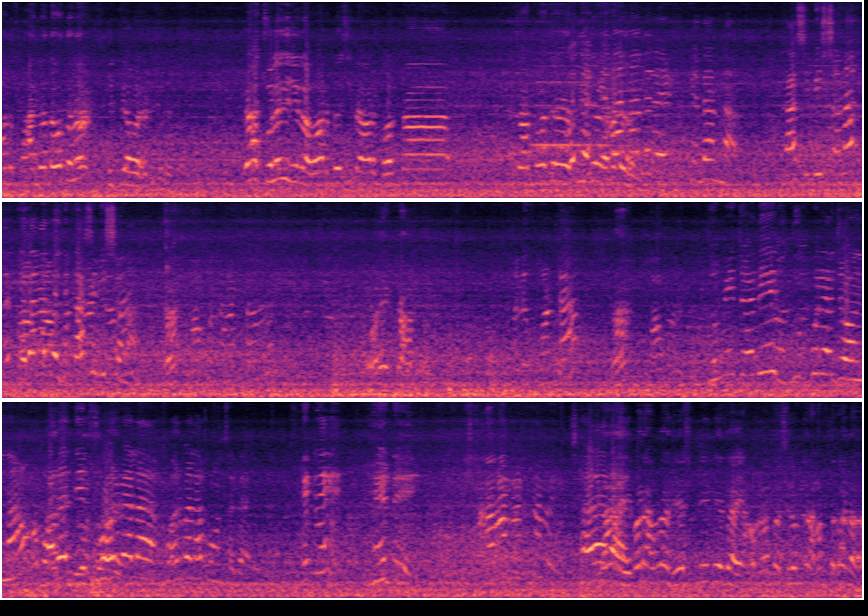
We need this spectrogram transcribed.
আমাদের পা ব্যথা হতো না কিন্তু আবার হেঁটে চলে যেতাম চলে গেছিলাম আর বেশি না আর ঘণ্টা কেদারনাথের কেদারনাথ। কাশী বিশ্বনাথ কেদারনাথ বলছি কাশী বিশ্বনাথ। হ্যাঁ? হাঁটতে। হ্যাঁ? তুমি যদি দুপুরে জল নাও পরের দিন ভোরবেলা ভোরবেলা পৌঁছে দেয় হেঁটে হেঁটে। এবারে আমরা রেস্ট নিয়ে যাই আমরা তো সেরকম করে হাঁটতে পারি না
